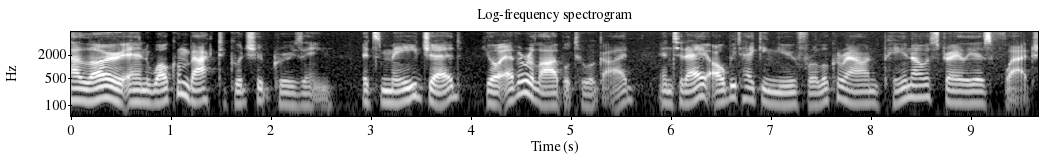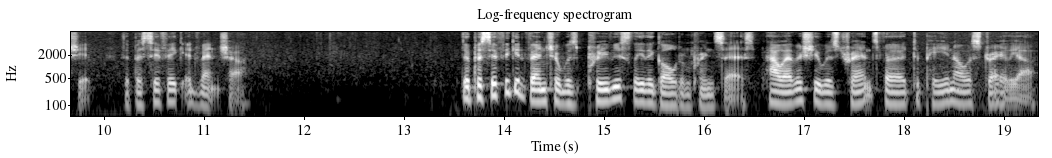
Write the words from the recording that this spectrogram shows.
Hello and welcome back to Goodship Cruising. It's me, Jed, your ever reliable tour guide, and today I'll be taking you for a look around P&O Australia's flagship, the Pacific Adventure. The Pacific Adventure was previously the Golden Princess, however she was transferred to P&O Australia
